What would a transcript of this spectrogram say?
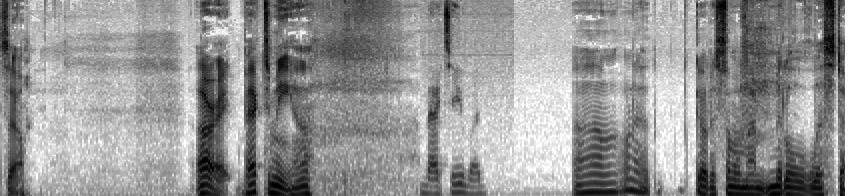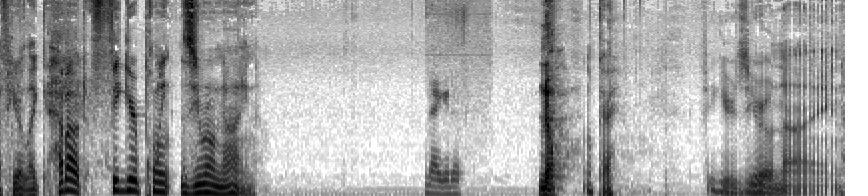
So, all right, back to me, huh? Back to you, bud. Um, I want to go to some of my middle list stuff here. Like, how about figure point zero nine? Negative. No. Okay, figure zero nine.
